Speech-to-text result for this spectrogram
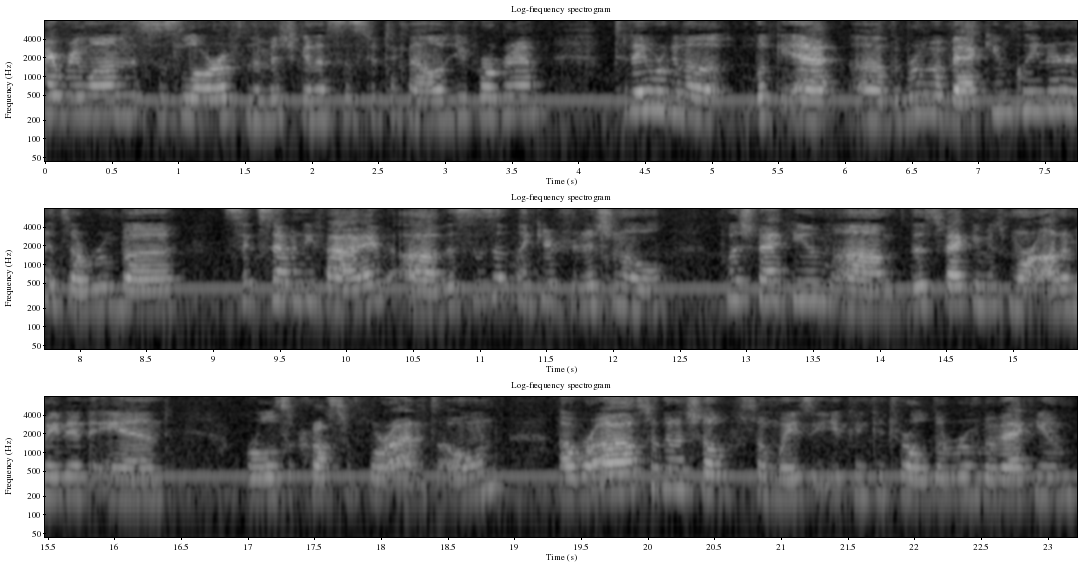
Hi everyone, this is Laura from the Michigan Assistive Technology Program. Today we're going to look at uh, the Roomba vacuum cleaner. It's a Roomba 675. Uh, this isn't like your traditional push vacuum. Um, this vacuum is more automated and rolls across the floor on its own. Uh, we're also going to show some ways that you can control the Roomba vacuum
